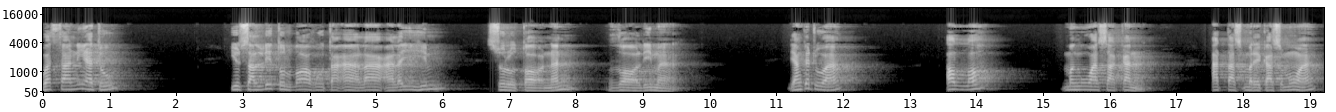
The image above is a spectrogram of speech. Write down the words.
Wasaniyatu yusallitullahu ta'ala alaihim sultanan zalima. Yang kedua, Allah menguasakan atas mereka semua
